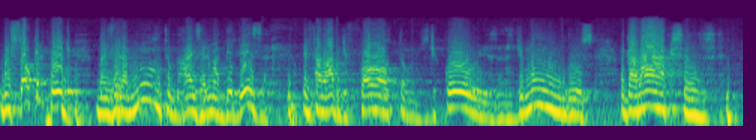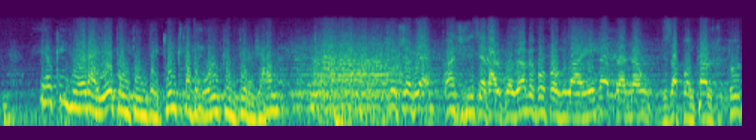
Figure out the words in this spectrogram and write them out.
mas só o que ele pôde. Mas era muito mais, era uma beleza. Ele falava de fótons, de coisas, de mundos, galáxias. Eu, quem era eu para entender aquilo que estava voando canteiro de água? Chico Xavier, antes de encerrar o programa, eu vou formular ainda, para não desapontá-los de tudo,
